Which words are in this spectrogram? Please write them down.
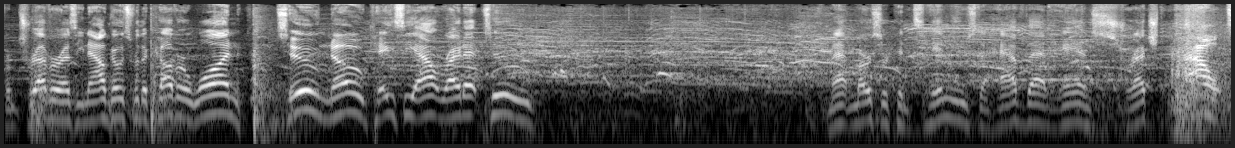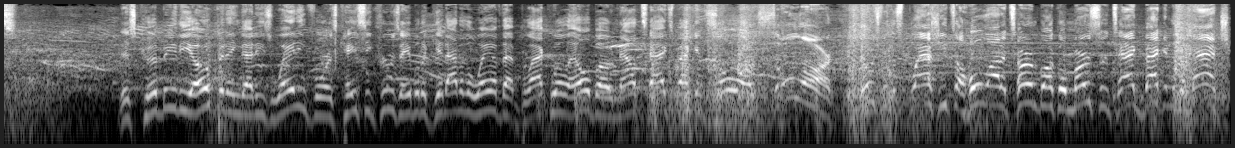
from Trevor as he now goes for the cover. One, two, no. Casey out right at two. Matt Mercer continues to have that hand stretched out This could be the opening that he's waiting for as Casey Cruz able to get out of the way of that Blackwell elbow. Now tags back in Solar. Solar goes for the splash, eats a whole lot of turnbuckle. Mercer tagged back into the match.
